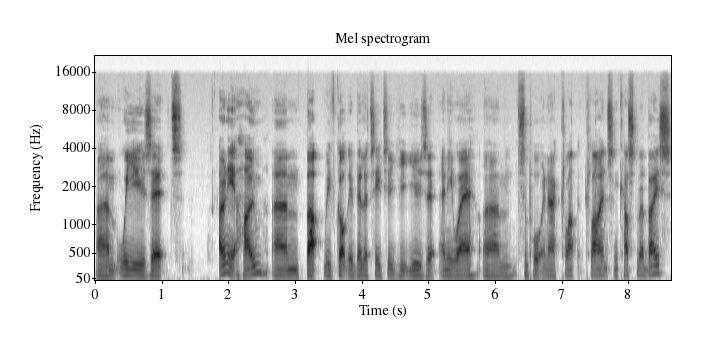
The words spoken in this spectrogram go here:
Um, we use it only at home, um, but we've got the ability to use it anywhere, um, supporting our cl clients and customer base.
